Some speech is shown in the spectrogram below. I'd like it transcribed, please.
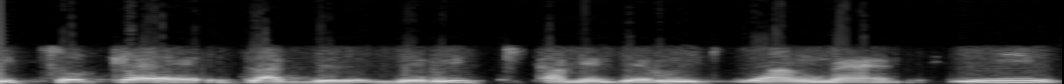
it's okay. Like the, the rich, I mean, the rich young man. He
